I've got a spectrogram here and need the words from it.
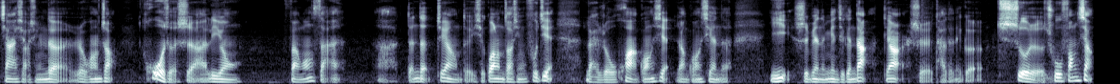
加小型的柔光罩，或者是啊利用反光伞啊等等这样的一些光能造型附件来柔化光线，让光线呢一是变得面积更大，第二是它的那个射出方向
